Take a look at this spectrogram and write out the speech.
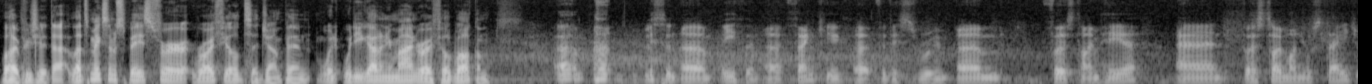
Well, I appreciate that. Let's make some space for Royfield to jump in. What, what do you got on your mind, Royfield? Welcome. Um, listen, um, Ethan, uh, thank you uh, for this room. Um, first time here and first time on your stage.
